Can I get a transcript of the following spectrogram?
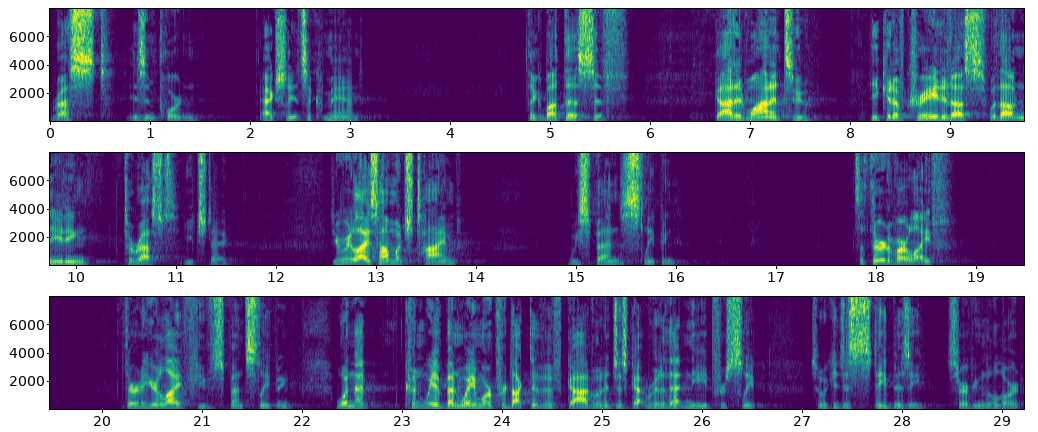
Rest is important. Actually, it's a command. Think about this if God had wanted to, He could have created us without needing to rest each day. Do you realize how much time we spend sleeping? It's a third of our life. A third of your life you've spent sleeping. Wouldn't that, couldn't we have been way more productive if God would have just got rid of that need for sleep so we could just stay busy serving the Lord?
